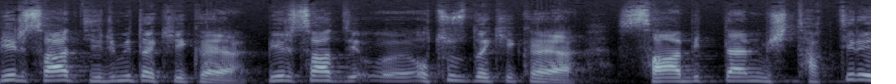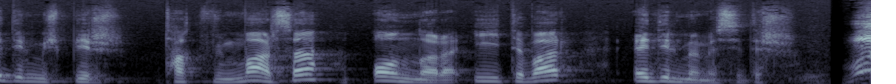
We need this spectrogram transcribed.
1 saat 20 dakikaya, 1 saat e, 30 dakikaya sabitlenmiş, takdir edilmiş bir takvim varsa onlara itibar edilmemesidir. Vay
